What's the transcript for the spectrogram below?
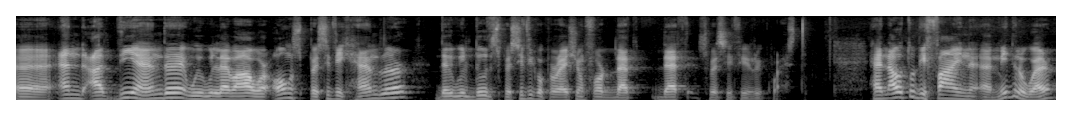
and at the end we will have our own specific handler that will do the specific operation for that that specific request. And how to define a middleware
